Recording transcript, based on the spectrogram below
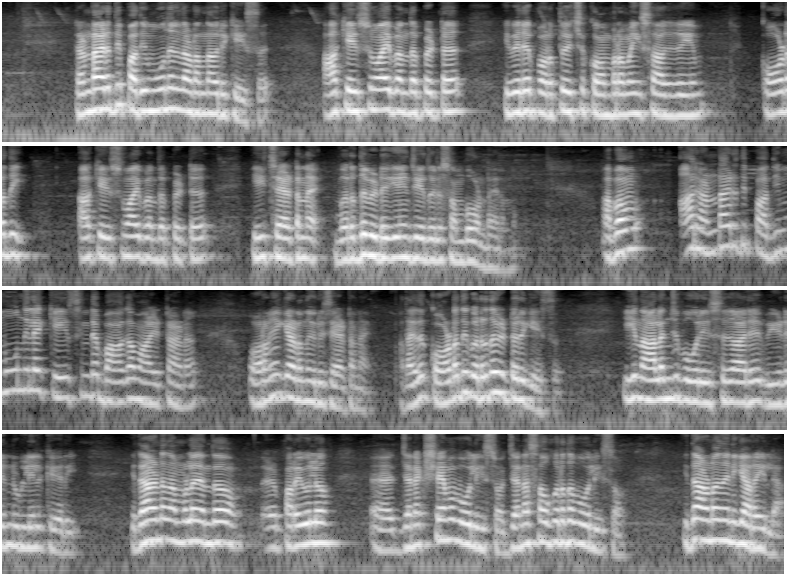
രണ്ടായിരത്തി പതിമൂന്നിൽ നടന്ന ഒരു കേസ്. ആ കേസുമായി ബന്ധപ്പെട്ട് ഇവർ പുറത്തു വെച്ച് കോംപ്രമൈസ് ആകുകയും കോടതി ആ കേസുമായി ബന്ധപ്പെട്ട് ഈ ചേട്ടനെ വെറുതെ വിടുകയും ചെയ്തൊരു സംഭവം ഉണ്ടായിരുന്നു. അപ്പം ആ രണ്ടായിരത്തി പതിമൂന്നിലെ കേസിന്റെ ഭാഗമായിട്ടാണ് ഉറങ്ങിക്കിടന്ന ഒരു ചേട്ടനെ അതായത് കോടതി വെറുതെ വിട്ടൊരു കേസ് ഈ നാലഞ്ച് പോലീസുകാർ വീടിന്റെ ഉള്ളിൽ കയറി ഇതാണ് നമ്മൾ എന്തോ പറയുമല്ലോ ജനക്ഷേമ പോലീസോ ജനസൗഹൃദ പോലീസോ ഇതാണോ എന്ന് എനിക്കറിയില്ല.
